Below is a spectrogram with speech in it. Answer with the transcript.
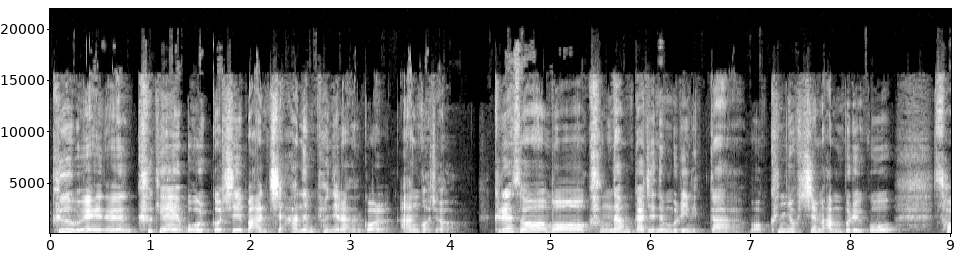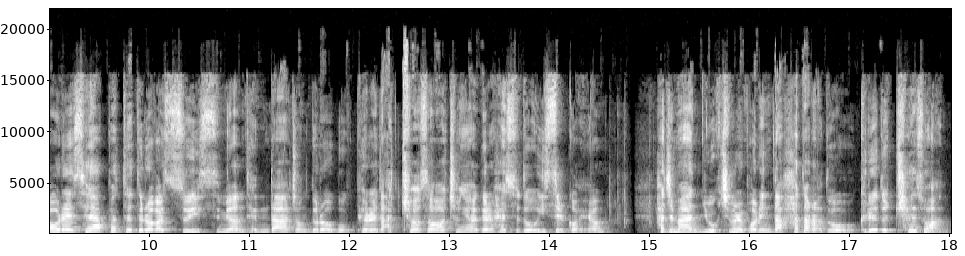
그 외에는 크게 먹을 것이 많지 않은 편이라는 걸 안 거죠. 그래서 뭐 강남까지는 무리니까 뭐 큰 욕심 안 부리고 서울에 새 아파트 들어갈 수 있으면 된다 정도로 목표를 낮춰서 청약을 할 수도 있을 거예요. 하지만 욕심을 버린다 하더라도 그래도 최소한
